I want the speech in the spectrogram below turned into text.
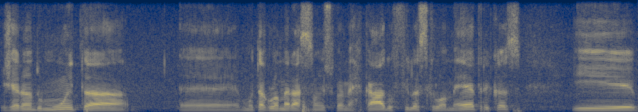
gerando muita, é, muita aglomeração em supermercado, filas quilométricas e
